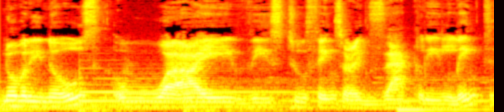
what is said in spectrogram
nobody knows why these two things are exactly linked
